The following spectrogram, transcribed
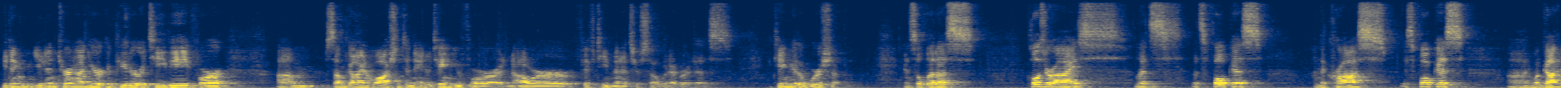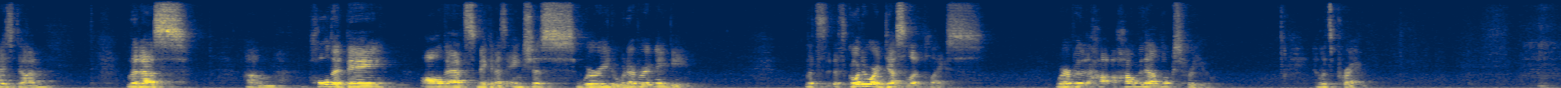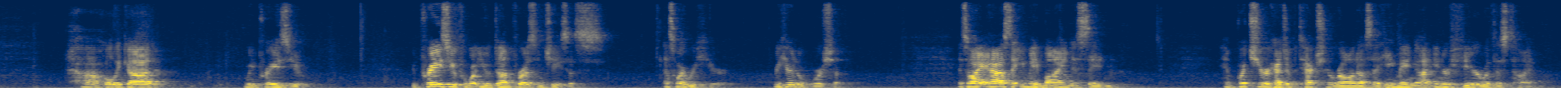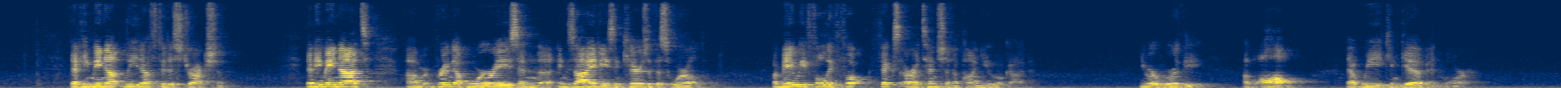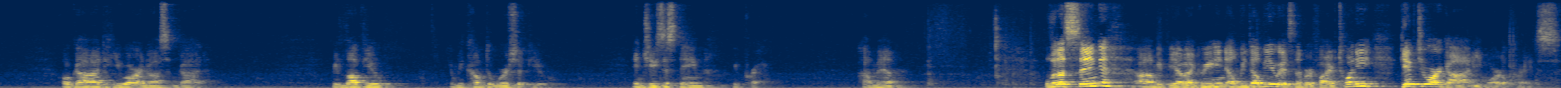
You didn't, you didn't turn on your computer or TV for um, some guy in Washington to entertain you for an hour, 15 minutes or so, whatever it is. You came here to worship. And so let us close our eyes. Let's, let's focus on the cross. Let's focus on what God has done. Let us um, hold at bay all that's making us anxious, worried, or whatever it may be. Let's, let's go to our desolate place, wherever, however that looks for you, and let's pray. Ah, Holy God, we praise you. We praise you for what you have done for us in Jesus. That's why we're here. We're here to worship. And so I ask that you may bind Satan and put your hedge of protection around us that he may not interfere with this time, that he may not lead us to destruction, that he may not um, bring up worries and uh, anxieties and cares of this world. But may we fully fo fix our attention upon you, O God. You are worthy of all that we can give and more. O God, you are an awesome God. We love you and we come to worship you. In Jesus' name we pray. Amen. Let us sing. Um, if you have a green LBW, it's number 520. Give to our God immortal praise.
